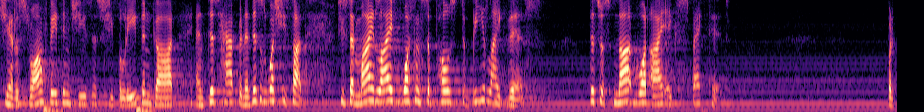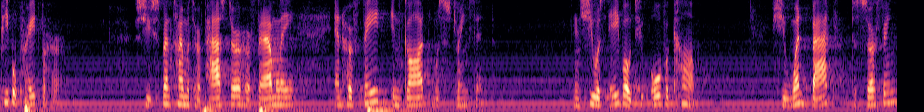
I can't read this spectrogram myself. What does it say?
She had a strong faith in Jesus. She believed in God. And this happened. And this is what she thought. She said, My life wasn't supposed to be like this. This was not what I expected. But people prayed for her. She spent time with her pastor, her family, and her faith in God was strengthened. And she was able to overcome. She went back to surfing,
